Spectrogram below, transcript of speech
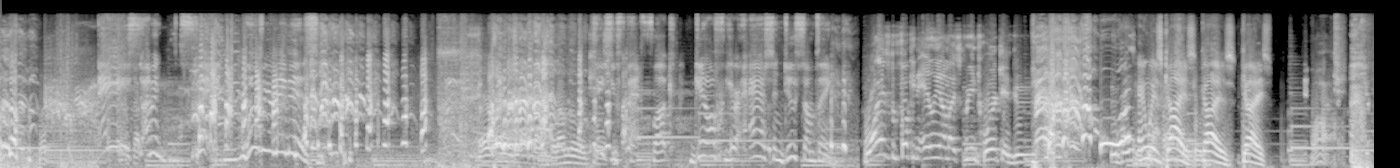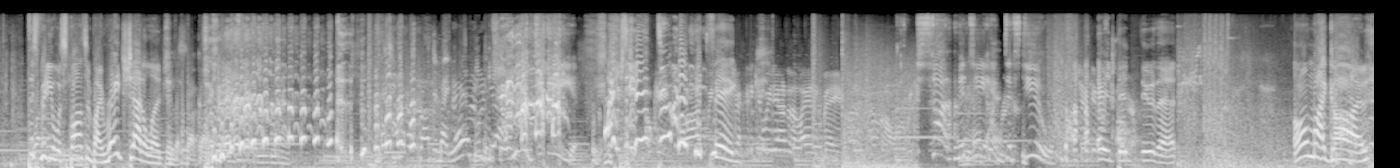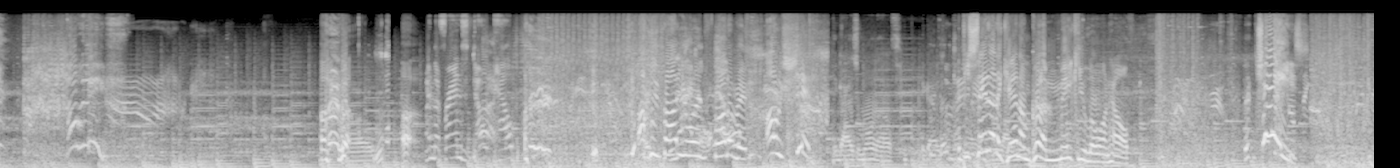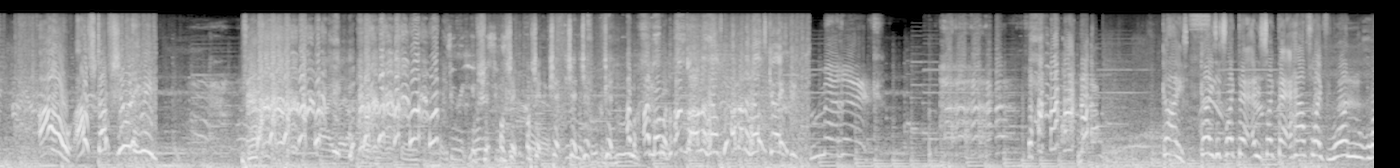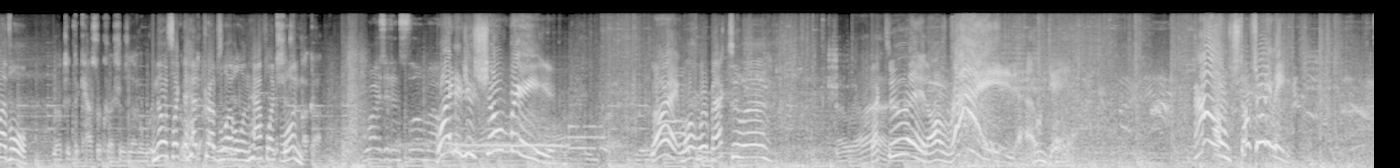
Ace! I mean, whatever your name is! I'm Ace, you fat fuck! Get off your ass and do something! Why is the fucking alien on my screen twerking, dude? Anyways, guys, guys, guys. What? This video was sponsored by Raid Shadow Legends. I didn't do anything! Stop, Minty! I, that's you! I didn't do that. Oh my god! Help me! When the friends don't help. I thought you were in front of it. Oh shit! Hey guys, I'm on health. Hey guys. If you say that again, I'm gonna make you low on health. Jeez! Oh! Oh, stop shooting me! Oh shit, oh shit, oh shit, shit, shit, shit, shit. I'm, I'm, I'm, I'm out of health! I'm out of health, guys! Medic! Guys, guys, it's like that, it's like that Half-Life 1 level. Don't take the Castle Crashers level. No, it's like the up Head Crabs level in Half-Life 1. Why is it in slow-mo? Why did you shoot me? Alright, well, we're back to, uh, Alright. back to it. Alright! Oh, yeah. Ow! Stop shooting me!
